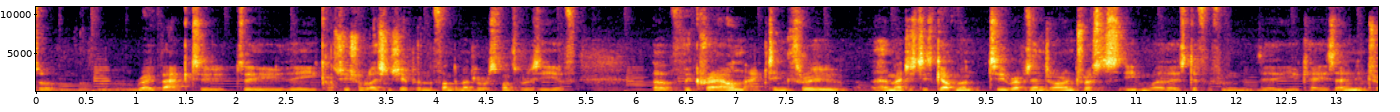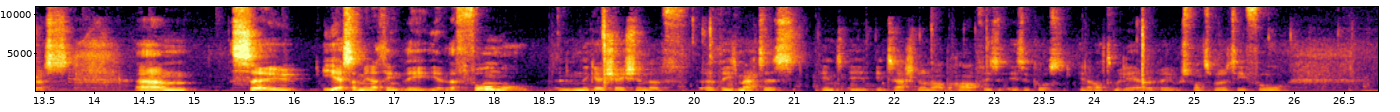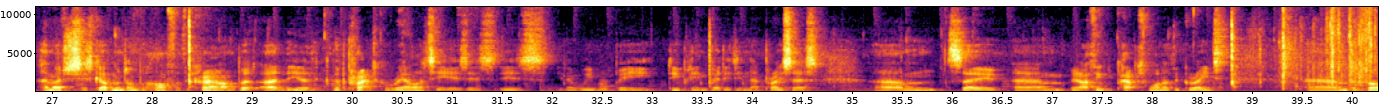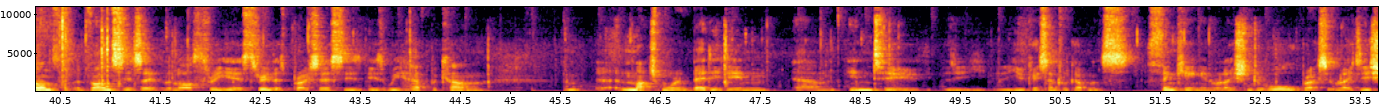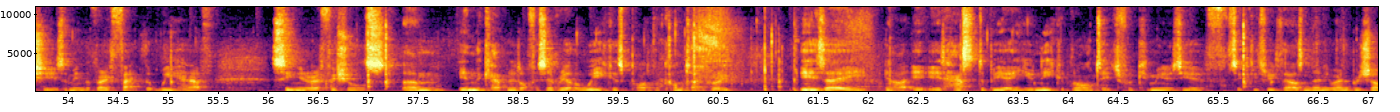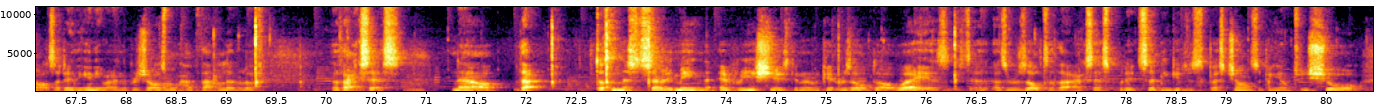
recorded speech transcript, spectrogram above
Sort of row back to, to the constitutional relationship and the fundamental responsibility of of the Crown acting through Her Majesty's government to represent our interests, even where those differ from the UK's own interests. Um, so yes, I mean I think the you know, the formal negotiation of, of these matters in, in, international on our behalf is, is of course you know, ultimately a, a responsibility for Her Majesty's government on behalf of the Crown. But uh, you know the, the practical reality is is is you know we will be deeply embedded in that process. Um, so um, you know I think perhaps one of the great um, advance, advances over the last three years through this process is, is we have become much more embedded in um, into the UK central government's thinking in relation to all Brexit-related issues. I mean, the very fact that we have senior officials um, in the cabinet office every other week as part of a contact group is a you know it, it has to be a unique advantage for a community of 63,000 anywhere in the British Isles. I don't think anywhere in the British Isles mm. will have that level of of access. Now that doesn't necessarily mean that every issue is going to get resolved our way as, as a result of that access, but it certainly gives us the best chance of being able to ensure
